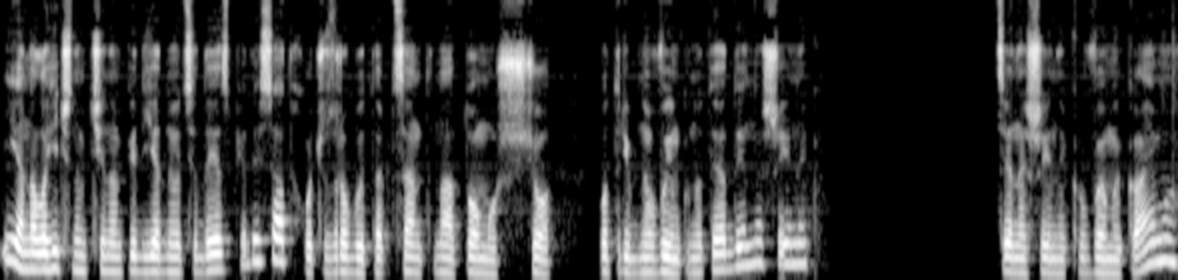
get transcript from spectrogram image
І аналогічним чином під'єднується DS50. Хочу зробити акцент на тому, що потрібно вимкнути один нашийник. Цей нашийник вимикаємо.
